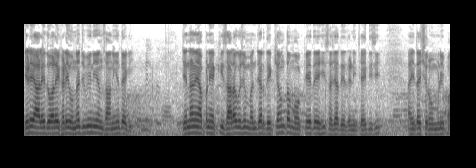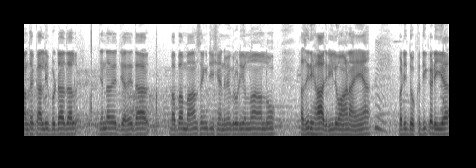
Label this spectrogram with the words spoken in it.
ਜਿਹੜੇ ਆਲੇ ਦੁਆਲੇ ਖੜੇ ਉਹਨਾਂ 'ਚ ਵੀ ਨਹੀਂ ਇਨਸਾਨੀਅਤ ਹੈਗੀ। ਬਿਲਕੁਲ। ਜਿਨ੍ਹਾਂ ਨੇ ਆਪਣੇ ਅੱਖੀ ਸਾਰਾ ਕੁਝ ਮੰਜ਼ਰ ਦੇਖਿਆ ਉਹਨਾਂ ਤਾਂ ਮੌਕੇ ਤੇ ਹੀ ਸਜ਼ਾ ਦੇ ਦੇਣੀ ਚਾਹੀਦੀ ਸੀ। ਅਸੀਂ ਤਾਂ ਸ਼੍ਰੋਮਣੀ ਪੰਥ ਅਕਾਲੀ ਬੁੱਢਾ ਦਲ ਜਿਨ੍ਹਾਂ ਦੇ ਜਥੇਦਾਰ ਬਾਬਾ ਮਾਨ ਸਿੰਘ ਜੀ 96 ਕਰੋੜੀ ਉਹਨਾਂ ਵੱਲੋਂ ਅਸੀਂ ਦੀ ਹਾਜ਼ਰੀ ਲਵਾਉਣ ਆਏ ਆ ਬੜੀ ਦੁੱਖ ਦੀ ਘੜੀ ਆ।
